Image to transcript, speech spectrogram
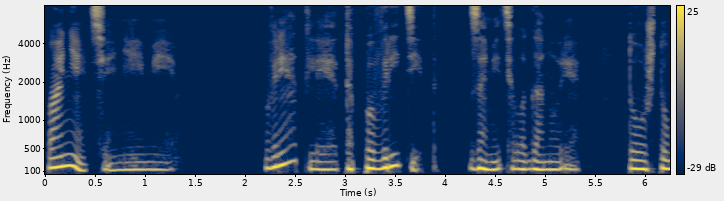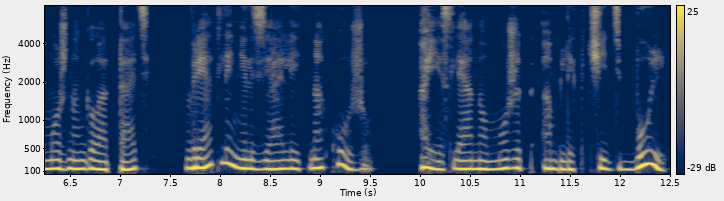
Понятия не имею. Вряд ли это повредит, заметила Ганория. То, что можно глотать, вряд ли нельзя лить на кожу. А если оно может облегчить боль?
